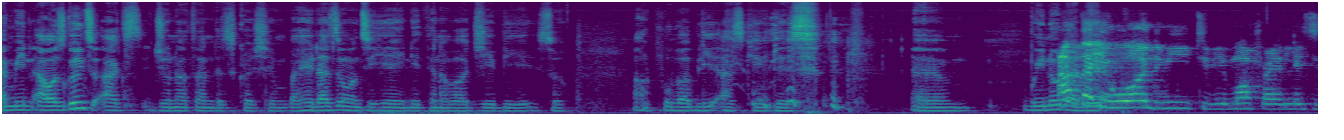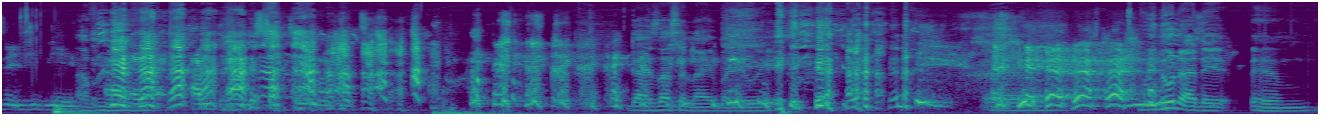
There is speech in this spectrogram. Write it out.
I mean, I was going to ask Jonathan this question, but he doesn't want to hear anything about GBA, so I'll probably ask you this. um, we know After that you warned me to be more friendly to the GBA, I'm I, I, I'm, I'm softening my heart. guys, that's a lie, by the way. Um, we know that the um,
